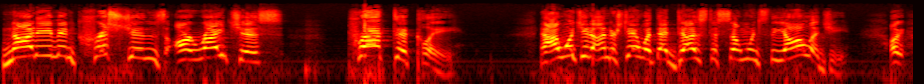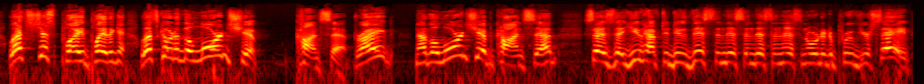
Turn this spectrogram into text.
Not even Christians are righteous practically. Now, I want you to understand what that does to someone's theology. Okay, let's just play play the game. Let's go to the lordship concept, right? Now, the lordship concept says that you have to do this and this and this and this in order to prove you're saved.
